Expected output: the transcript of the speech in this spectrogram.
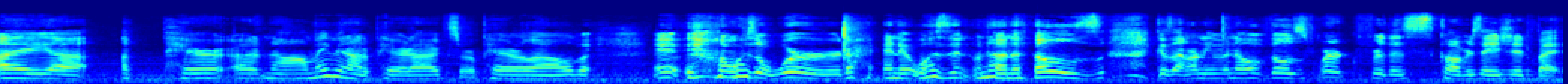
a uh, a pair uh, no maybe not a paradox or a parallel but it, it was a word and it wasn't none of those because i don't even know if those work for this conversation but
